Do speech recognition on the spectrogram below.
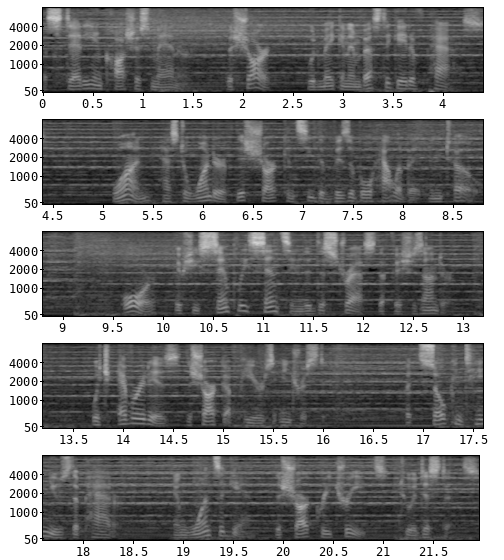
a steady and cautious manner, the shark would make an investigative pass one has to wonder if this shark can see the visible halibut in tow, or if she's simply sensing the distress the fish is under. Whichever it is, the shark appears interested. But so continues the pattern, and once again the shark retreats to a distance.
